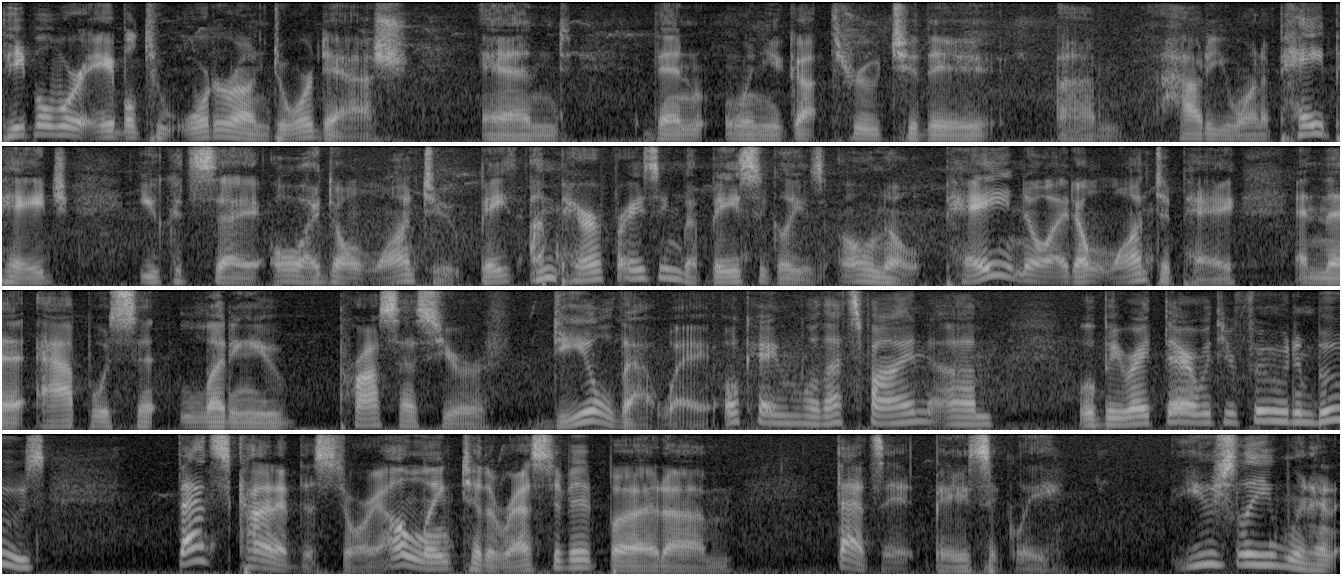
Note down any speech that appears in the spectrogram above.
people were able to order on DoorDash, and then when you got through to the um, how do you want to pay page, you could say, "Oh, I don't want to." Bas- I'm paraphrasing, but basically, is "Oh no, pay? No, I don't want to pay," and the app was letting you process your deal that way. Okay, well that's fine. Um, we'll be right there with your food and booze. That's kind of the story. I'll link to the rest of it, but um, that's it basically. Usually, when an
